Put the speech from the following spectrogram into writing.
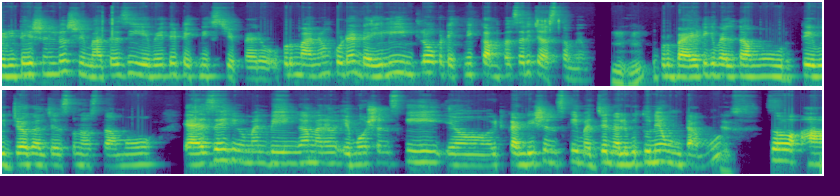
మెడిటేషన్లో శ్రీ మాతాజీ ఏవైతే టెక్నిక్స్ చెప్పారో ఇప్పుడు మనం కూడా డైలీ ఇంట్లో ఒక టెక్నిక్ కంపల్సరీ చేస్తాం మేము. ఇప్పుడు బయటికి వెళ్తాము వృత్తి ఉద్యోగాలు చేసుకుని వస్తాము. యాజ్ ఏ హ్యూమన్ బీయింగ్గా మనం ఎమోషన్స్కి ఇటు కండిషన్స్కి మధ్య నలుగుతూనే ఉంటాము. సో ఆ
